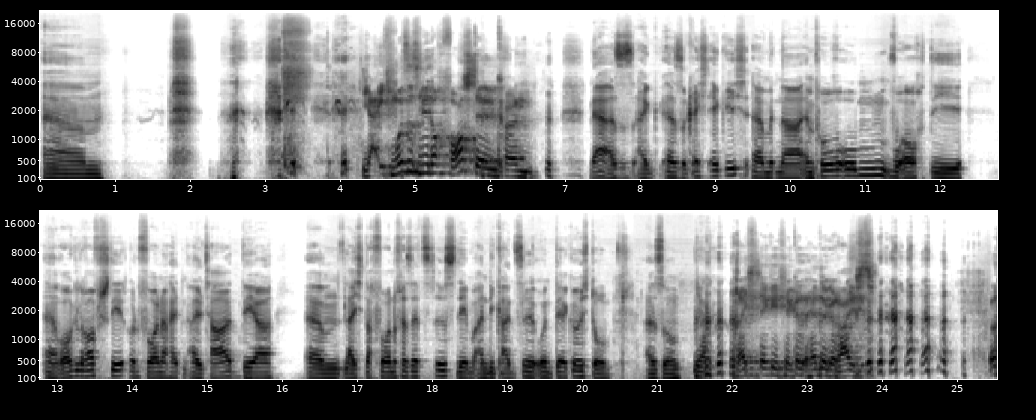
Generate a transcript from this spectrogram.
Ähm, ja, ich muss es mir doch vorstellen können. Ja, es ist also rechteckig äh, mit einer Empore oben, wo auch die äh, Orgel drauf steht und vorne halt ein Altar, der ähm, leicht nach vorne versetzt ist, nebenan die Kanzel und der Kirchturm. Also. Ja, rechteckig hätte gereicht.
